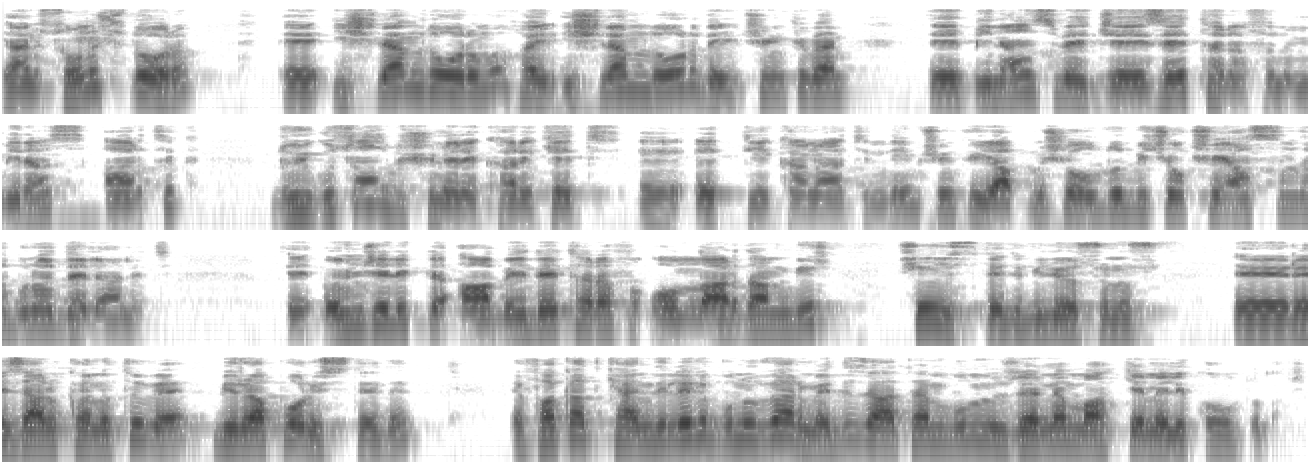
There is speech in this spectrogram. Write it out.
Yani sonuç doğru. E, işlem doğru mu? Hayır işlem doğru değil. Çünkü ben e, Binance ve CZ tarafının biraz artık duygusal düşünerek hareket e, ettiği kanaatindeyim. Çünkü yapmış olduğu birçok şey aslında buna delalet. e, öncelikle ABD tarafı onlardan bir şey istedi biliyorsunuz e, rezerv kanıtı ve bir rapor istedi. E, fakat kendileri bunu vermedi zaten bunun üzerine mahkemelik oldular.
